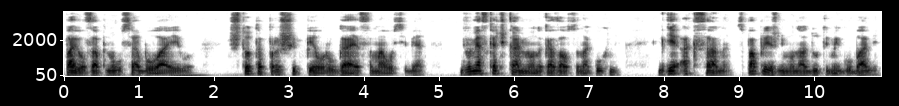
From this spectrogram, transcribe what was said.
Павел запнулся, обувая его. Что-то прошипел, ругая самого себя Двумя скачками он оказался на кухне, где Оксана с по-прежнему надутыми губами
